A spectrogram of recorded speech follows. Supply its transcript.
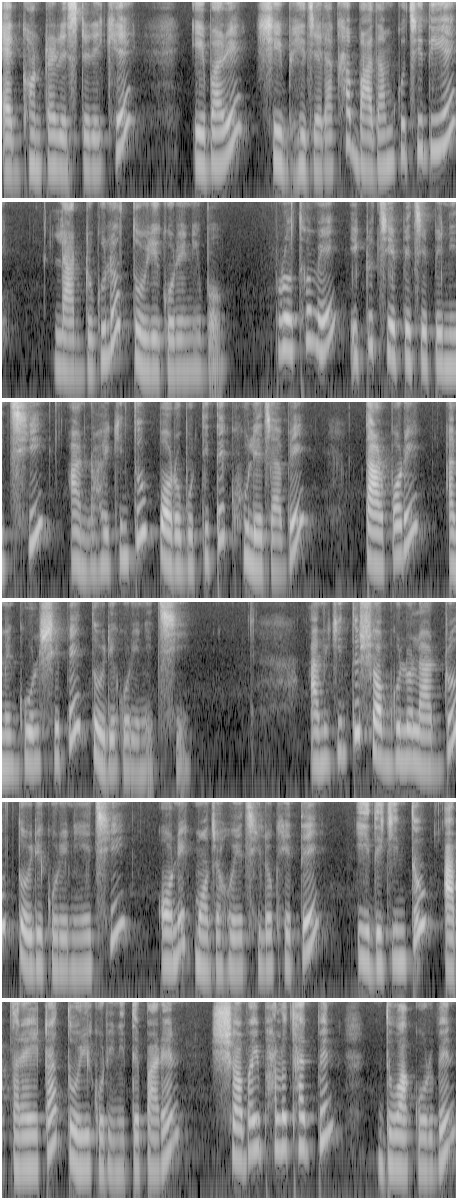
এক ঘণ্টা রেস্টে রেখে। এবারে সেই ভেজে রাখা বাদাম কুচি দিয়ে লাড্ডুগুলো তৈরি করে নিব। প্রথমে একটু চেপে চেপে নিচ্ছি, আর নয় কিন্তু পরবর্তীতে খুলে যাবে। তারপরে আমি গোল শেপে তৈরি করে নিচ্ছি। আমি কিন্তু সবগুলো লাড্ডু তৈরি করে নিয়েছি। অনেক মজা হয়েছিল খেতে। ঈদে কিন্তু আপনারা এটা তৈরি করে নিতে পারেন। সবাই ভালো থাকবেন দোয়া করবেন।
